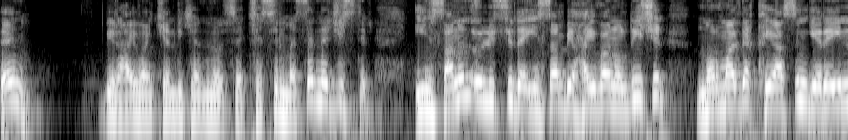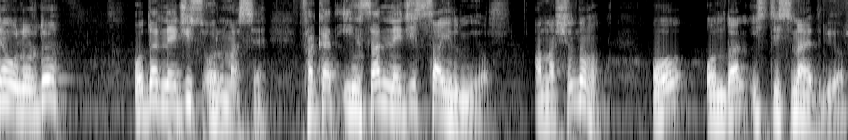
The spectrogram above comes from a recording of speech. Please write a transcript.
Değil mi? Bir hayvan kendi kendine ölse kesilmese necistir. İnsanın ölüsü de insan bir hayvan olduğu için normalde kıyasın gereği ne olurdu? O da necis olması. Fakat insan necis sayılmıyor. Anlaşıldı mı? O ondan istisna ediliyor.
